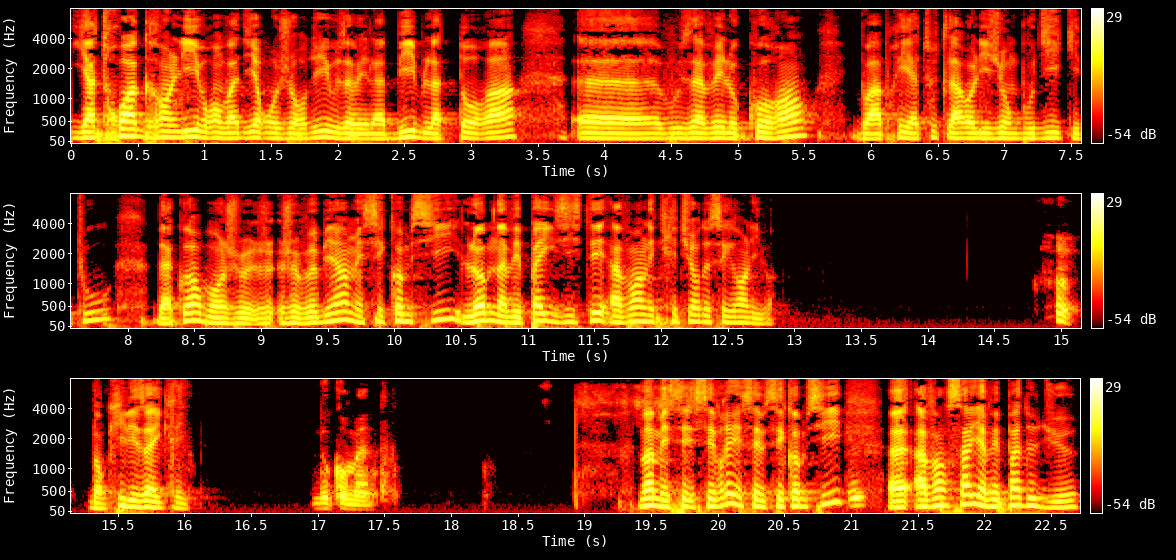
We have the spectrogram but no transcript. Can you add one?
il y a trois grands livres, on va dire aujourd'hui. Vous avez la Bible, la Torah, euh, vous avez le Coran. Bon, après il y a toute la religion bouddhique et tout. D'accord. Bon, je, je, veux bien, mais c'est comme si l'homme n'avait pas existé avant l'écriture de ces grands livres. Donc, qui les a écrits No comment. Non, mais c'est vrai. C'est comme si euh, avant ça, il n'y avait pas de Dieu.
